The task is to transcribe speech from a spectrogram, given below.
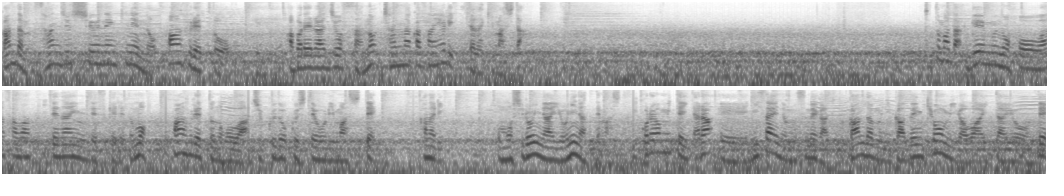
ガンダム30周年記念のパンフレットを暴れラジオスさんのちゃんなかさんよりいただきました。ちょっとまだゲームの方は触ってないんですけれどもパンフレットの方は熟読しておりましてかなり面白い内容になってました。これを見ていたら、えー、2歳の娘がちょっとガンダムにがぜ興味が湧いたようで、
